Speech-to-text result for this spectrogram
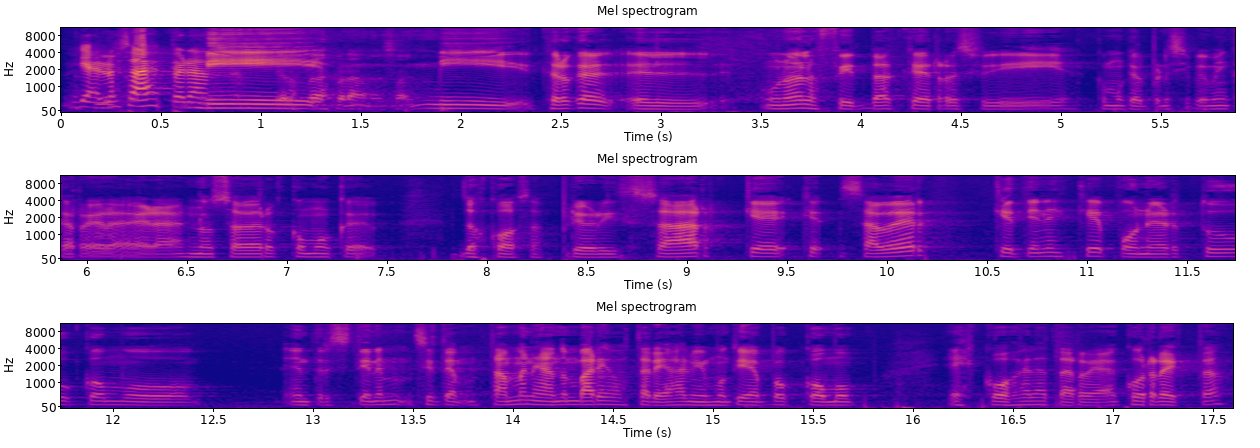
Ya lo estaba esperando. Ya lo Mi, estaba esperando, exacto. mi, creo que el, uno de los feedback que recibí como que al principio de mi carrera era no saber como que dos cosas, priorizar, que, que- saber qué tienes que poner tú como entre si tienes si te estás manejando varias tareas al mismo tiempo, cómo escoges la tarea correcta,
